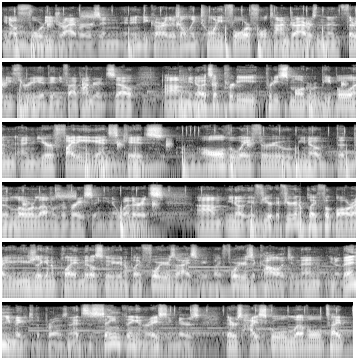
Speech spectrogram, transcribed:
you know 40 drivers in, in IndyCar there's only 24 full-time drivers and then 33 at the Indy 500 so um, you know it's a pretty pretty small group of people and and you're fighting against kids all the way through you know the the lower levels of racing you know whether it's um, you know, if you're if you're gonna play football, right, you're usually gonna play in middle school. You're gonna play four years of high school. You're gonna play four years of college, and then you know, then you make it to the pros. And it's the same thing in racing. There's there's high school level type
